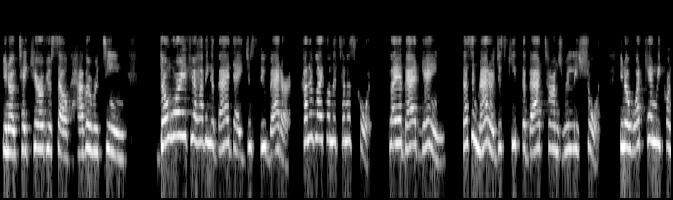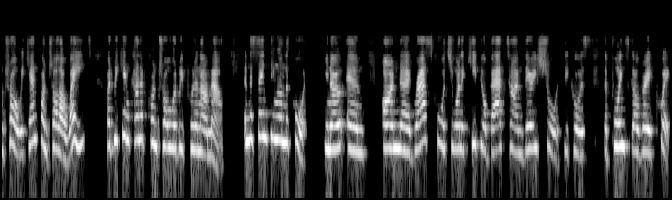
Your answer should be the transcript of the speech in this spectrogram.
You know, take care of yourself, have a routine. Don't worry if you're having a bad day, just do better. Kind of like on the tennis court, play a bad game. Doesn't matter, just keep the bad times really short. You know, what can we control? We can't control our weight, but we can kind of control what we put in our mouth. And the same thing on the court. You know, um, on uh, grass courts, you want to keep your bat time very short because the points go very quick.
